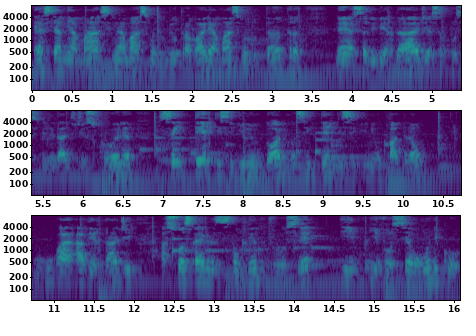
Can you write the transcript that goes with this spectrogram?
Essa é a minha máxima, é a máxima do meu trabalho, é a máxima do Tantra, né? essa liberdade, essa possibilidade de escolha, sem ter que seguir nenhum dogma, sem ter que seguir nenhum padrão. A, a verdade, as suas regras estão dentro de você e, e você é o único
